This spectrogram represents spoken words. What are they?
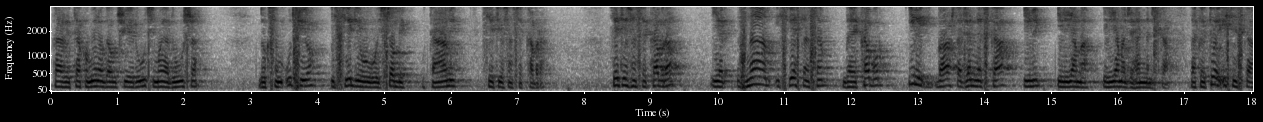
Kaže, tako mi onoga u čije ruci moja duša, dok sam učio i sjedio u ovoj sobi u tami, sjetio sam se kabra. Sjetio sam se kabra jer znam i svjestan sam da je kabur ili bašta džennetska ili, ili jama ili jama džehennemska. Dakle, to je istinska,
